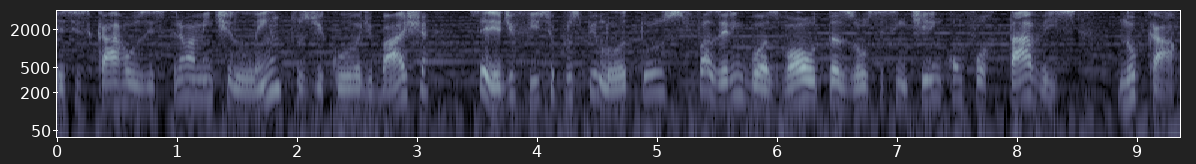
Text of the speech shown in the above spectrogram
esses carros extremamente lentos de curva de baixa, seria difícil para os pilotos fazerem boas voltas ou se sentirem confortáveis no carro.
